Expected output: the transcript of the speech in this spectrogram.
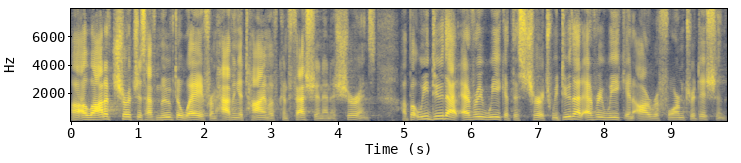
Uh, a lot of churches have moved away from having a time of confession and assurance uh, but we do that every week at this church. We do that every week in our Reformed tradition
